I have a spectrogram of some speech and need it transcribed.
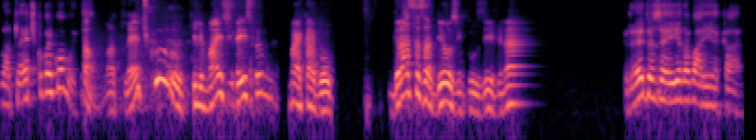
No Atlético marcou muito. Não, no Atlético o que ele mais fez foi marcar gol. Graças a Deus, inclusive, né? Grande Zéia da Bahia, cara.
